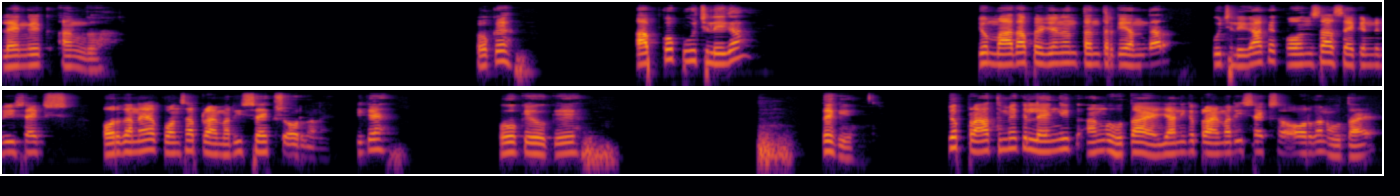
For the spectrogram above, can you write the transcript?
लैंगिक अंग। ओके? आपको पूछ लेगा, जो मादा प्रजनन तंत्र के अंदर, पूछ लेगा कि कौन सा सेकेंडरी सेक्स ऑर्गन है और कौन सा प्राइमरी सेक्स ऑर्गन है। ठीक है? Okay okay. देखिए जो प्राथमिक लैंगिक अंग होता है, यानी कि प्राइमरी सेक्स ऑर्गन होता है,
